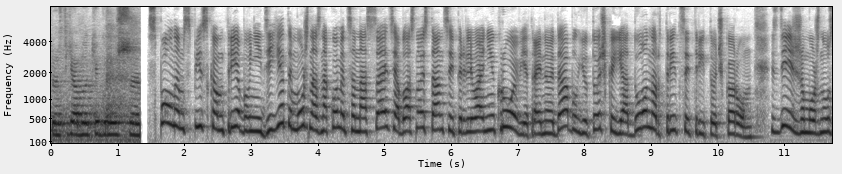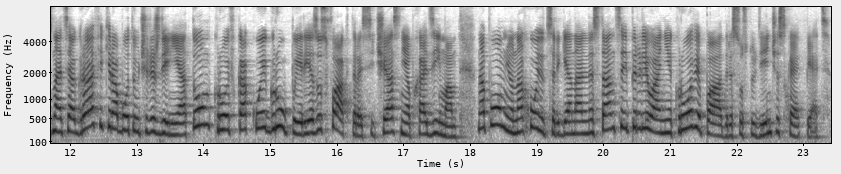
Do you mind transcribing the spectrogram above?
то есть яблоки, груши. С полным списком требований диеты можно ознакомиться на сайте областной станции переливания крови www.yadonor33.ru. Здесь же можно узнать о графике работы учреждений и о том, кровь какой группы и резус-фактора сейчас необходима. Напомню, находятся региональные станции переливания крови по адресу Студенческая, 5.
